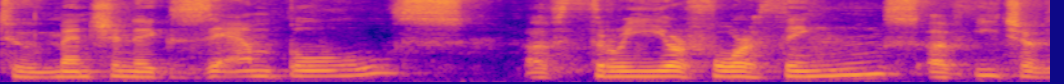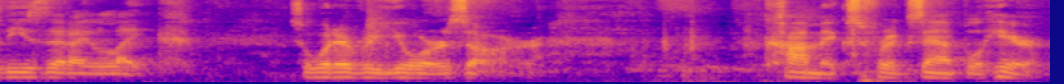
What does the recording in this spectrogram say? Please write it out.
to mention examples of three or four things of each of these that I like. So whatever yours are. Comics, for example, here.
